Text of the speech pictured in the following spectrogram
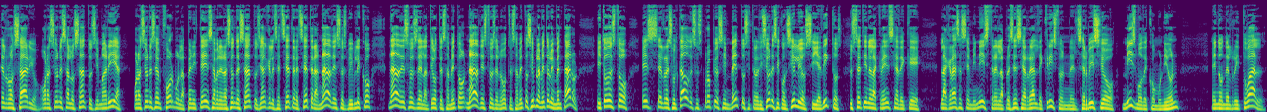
El rosario, oraciones a los santos y María, oraciones en fórmula, penitencia, veneración de santos y ángeles, etcétera, etcétera. Nada de eso es bíblico, nada de eso es del Antiguo Testamento, nada de esto es del Nuevo Testamento, simplemente lo inventaron. Y todo esto es el resultado de sus propios inventos y tradiciones y concilios y edictos. Usted tiene la creencia de que la gracia se ministra en la presencia real de Cristo, en el servicio mismo de comunión, en donde el ritual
